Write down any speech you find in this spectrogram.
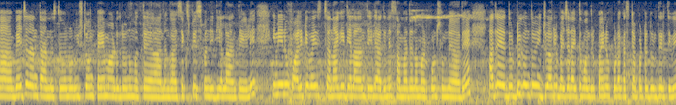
ಆ, ಬೇಜಾರು ಅಂತ ಅನ್ನಿಸ್ತು. ನೋಡು ಇಷ್ಟೊಂದು ಪೇ ಮಾಡಿದ್ರು ಮತ್ತೆ ನಂಗೆ ಸಿಕ್ಸ್ ಪೀಸ್ ಬಂದಿದೆಯಲ್ಲ ಅಂತ ಹೇಳಿ ಇನ್ನೇನು ಕ್ವಾಲಿಟಿ ವೈಸ್ ಚೆನ್ನಾಗಿದೆಯಲ್ಲ ಅಂತೇಳಿ ಅದನ್ನೇ ಸಮಾಧಾನ ಮಾಡ್ಕೊಂಡು ಸುಮ್ಮನೆ ಆದೆ. ಆದರೆ ದುಡ್ಡಿಗಂತೂ ನಿಜವಾಗ್ಲೂ ಬೇಜಾರಾಯಿತು. ಒಂದು ರೂಪಾಯಿನೂ ಕೂಡ ಕಷ್ಟಪಟ್ಟು ದುಡ್ದಿರ್ತೀವಿ.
